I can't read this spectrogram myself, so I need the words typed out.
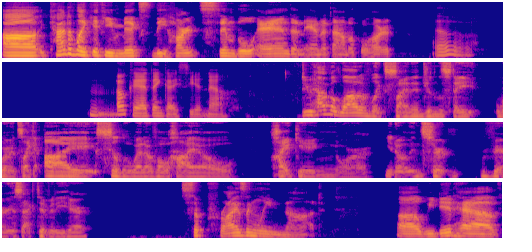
Uh kind of like if you mix the heart symbol and an anatomical heart. oh. Hmm. okay, I think I see it now. Do you have a lot of like signage in the state where it's like I silhouette of Ohio hiking or you know insert various activity here? Surprisingly not. Uh we did have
